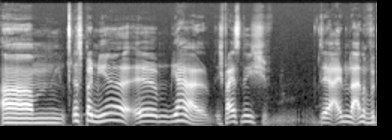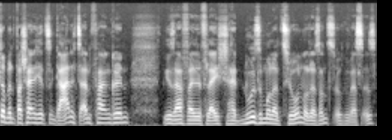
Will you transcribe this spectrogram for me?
Ähm, ist bei mir, ähm, ja, ich weiß nicht, der eine oder andere wird damit wahrscheinlich jetzt gar nichts anfangen können. Wie gesagt, weil vielleicht halt nur Simulation oder sonst irgendwas ist.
